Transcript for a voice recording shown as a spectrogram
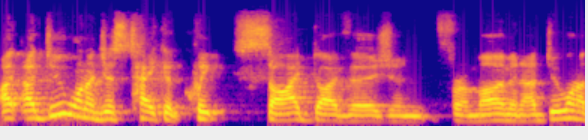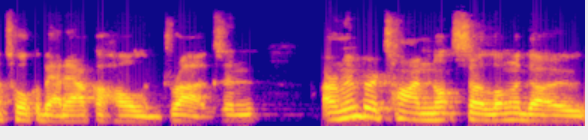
I, I do want to just take a quick side diversion for a moment. I do want to talk about alcohol and drugs. And I remember a time not so long ago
